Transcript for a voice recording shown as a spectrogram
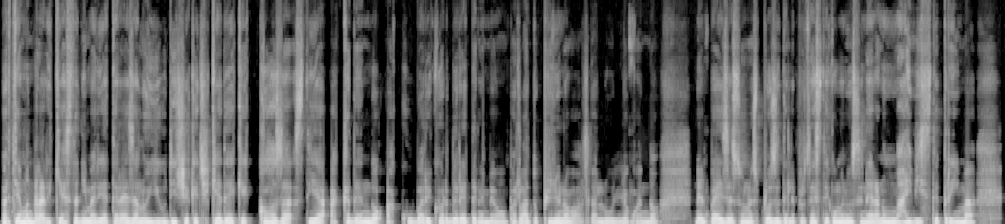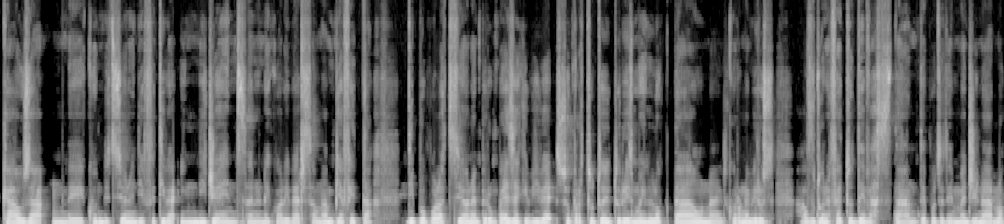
Partiamo dalla richiesta di Maria Teresa lo Iudice che ci chiede che cosa stia accadendo a Cuba. Ricorderete, ne abbiamo parlato più di una volta a luglio, quando nel paese sono esplose delle proteste come non se n'erano mai viste prima, causa le condizioni di effettiva indigenza nelle quali versa un'ampia fetta di popolazione. Per un paese che vive soprattutto di turismo in lockdown, il coronavirus ha avuto un effetto devastante, potete immaginarlo,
